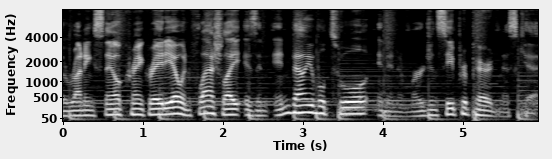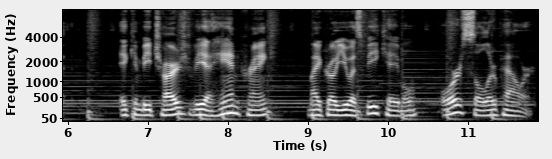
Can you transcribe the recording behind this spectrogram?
The RunningSnail crank radio and flashlight is an invaluable tool in an emergency preparedness kit. It can be charged via hand crank, micro USB cable, or solar power.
